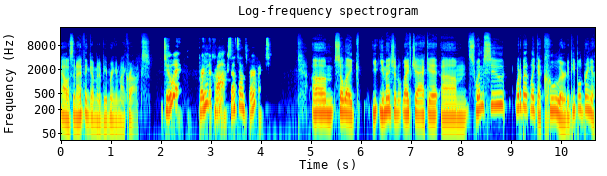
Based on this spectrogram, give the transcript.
Alison, I think I'm going to be bringing my Crocs. Do it. Bring the Crocs. That sounds perfect. Um, so like you, mentioned life jacket, um, swimsuit. What about like a cooler? Do people bring a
